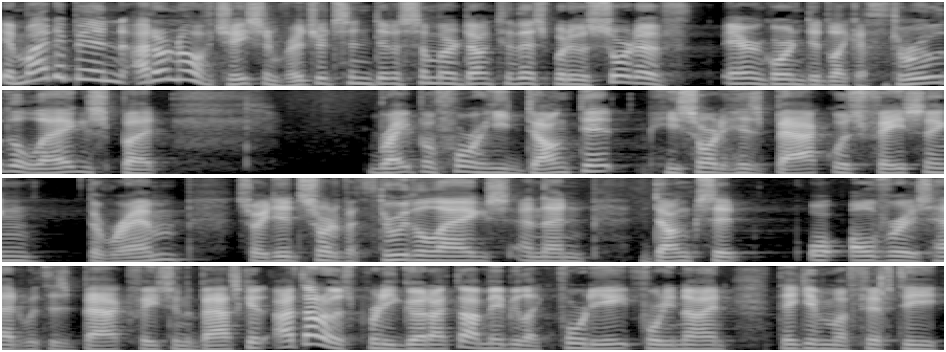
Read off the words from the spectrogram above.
it might have been I don't know if Jason Richardson did a similar dunk to this, but it was sort of Aaron Gordon did like a through the legs, but right before he dunked it, he sort of his back was facing the rim. So he did sort of a through the legs and then dunks it over his head with his back facing the basket. I thought it was pretty good. I thought maybe like 48, 49. They give him a 50.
